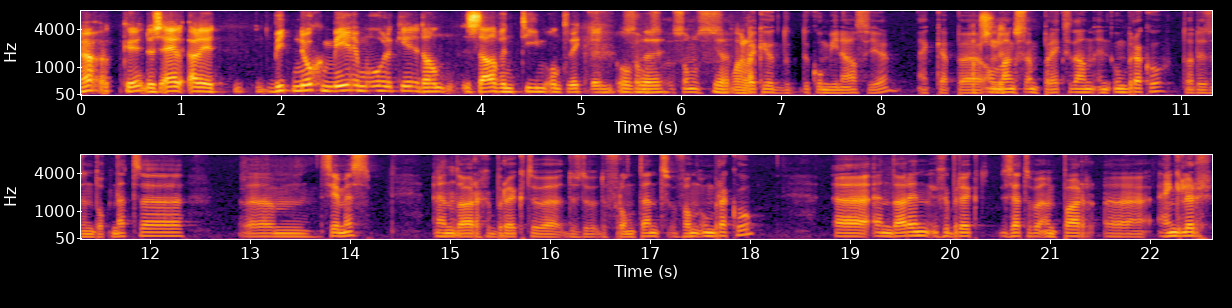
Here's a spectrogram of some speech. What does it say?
Ja, oké. Dus eigenlijk, allee, het biedt nog meer mogelijkheden dan zelf een team ontwikkelen. Of, soms uh, soms ja. gebruik je ook de, de, combinatie. Hè. Ik heb uh, onlangs een project gedaan in Umbraco. Dat is een .NET uh, um, CMS. En mm -hmm. daar gebruikten we dus de, de frontend van Umbraco. en daarin gebruikt, zetten we een paar Angular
